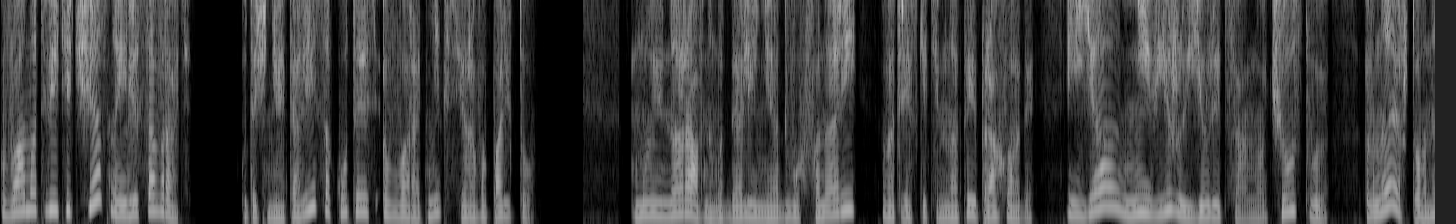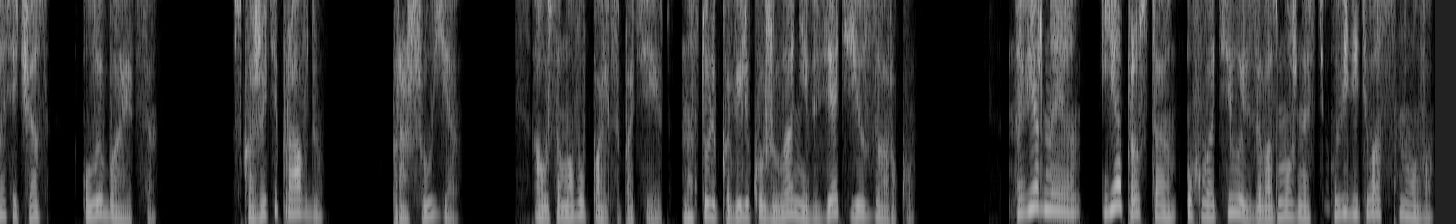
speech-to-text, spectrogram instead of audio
«Вам ответить честно или соврать?» уточняет Алиса, кутаясь в воротник серого пальто. Мы на равном отдалении от двух фонарей в отрезке темноты и прохлады, и я не вижу ее лица, но чувствую, знаю, что она сейчас улыбается. «Скажите правду», — прошу я. А у самого пальцы потеют, настолько велико желание взять ее за руку. Наверное, я просто ухватилась за возможность увидеть вас снова.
